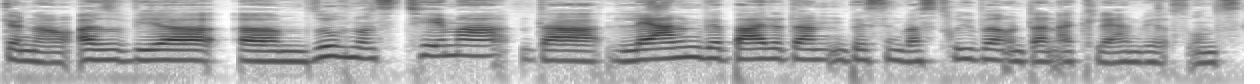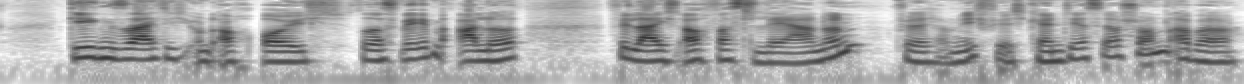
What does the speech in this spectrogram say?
Genau, also wir ähm, suchen uns Thema, da lernen wir beide dann ein bisschen was drüber und dann erklären wir es uns gegenseitig und auch euch, sodass wir eben alle vielleicht auch was lernen. Vielleicht auch nicht, vielleicht kennt ihr es ja schon, aber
